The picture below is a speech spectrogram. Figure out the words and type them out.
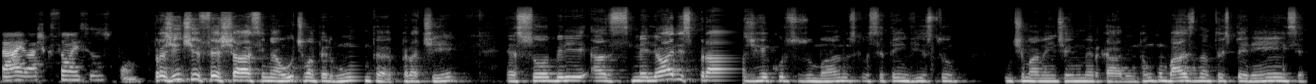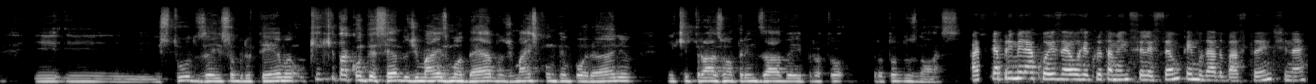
Tá? Eu acho que são esses os pontos. Para a gente fechar, assim, minha última pergunta para ti é sobre as melhores práticas de recursos humanos que você tem visto ultimamente aí no mercado. Então, com base na tua experiência e, e estudos aí sobre o tema, o que está acontecendo de mais moderno, de mais contemporâneo e que traz um aprendizado aí para to, todos nós? Acho que a primeira coisa é o recrutamento e seleção, tem mudado bastante, né?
